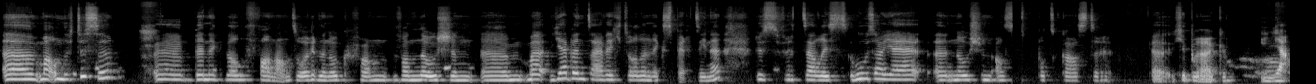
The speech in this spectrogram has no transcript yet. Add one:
Uh, maar ondertussen ben ik wel fan aan het worden ook van, van Notion. Um, maar jij bent daar echt wel een expert in. Hè? Dus vertel eens, hoe zou jij Notion als podcaster gebruiken? Ja.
